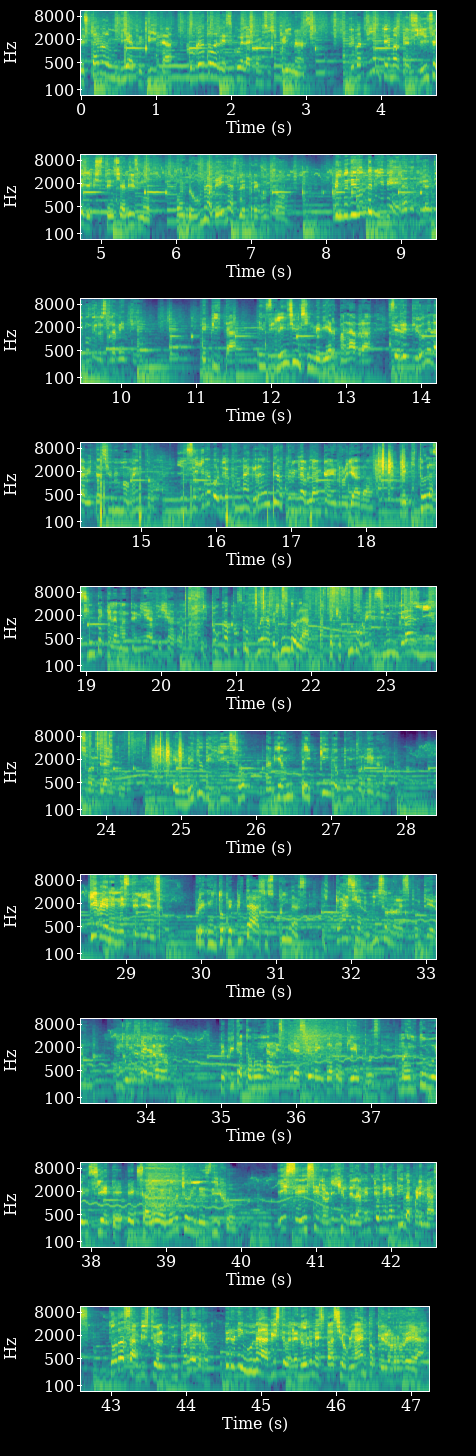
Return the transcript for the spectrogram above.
Estaba un día Pepita jugando a la escuela con sus primas. Debatían temas de ciencia y existencialismo, cuando una de ellas le preguntó, Prima, ¿de dónde viene el lado negativo de nuestra mente? Pepita, en silencio y sin mediar palabra, se retiró de la habitación un momento y enseguida volvió con una gran cartulina blanca enrollada. Le quitó la cinta que la mantenía fijada y poco a poco fue abriéndola hasta que pudo verse un gran lienzo en blanco. En medio del lienzo había un pequeño punto negro. ¿Qué ven en este lienzo? Preguntó Pepita a sus primas y casi al unísono respondieron. Un punto negro. Pepita tomó una respiración en cuatro tiempos, mantuvo en siete, exhaló en ocho y les dijo. Ese es el origen de la mente negativa, primas. Todas han visto el punto negro, pero ninguna ha visto el enorme espacio blanco que lo rodea.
